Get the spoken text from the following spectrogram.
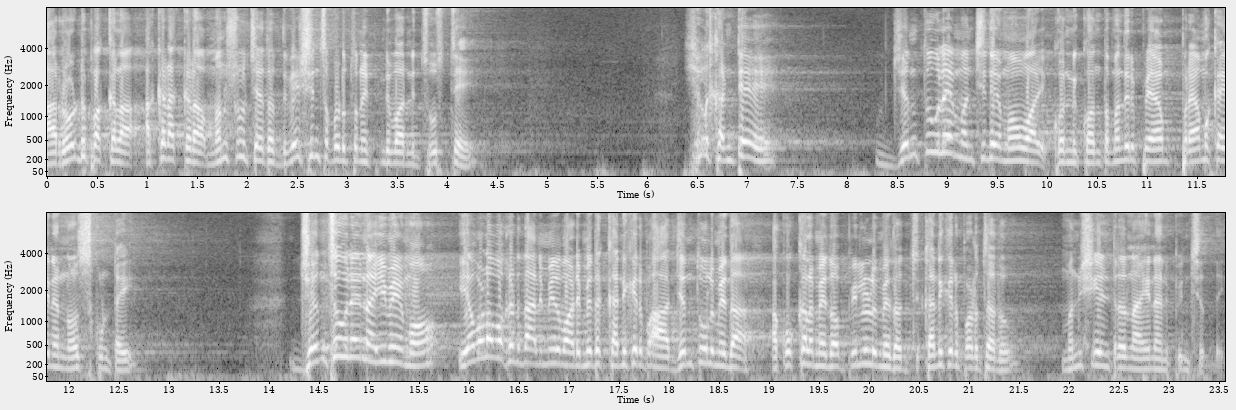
ఆ రోడ్డు పక్కల అక్కడక్కడ మనుషుల చేత ద్వేషించబడుతున్నటువంటి వారిని చూస్తే వీళ్ళకంటే జంతువులే మంచిదేమో వారి కొన్ని కొంతమంది ప్రేమ ప్రేమకైనా నోసుకుంటాయి. జంతువులే నయమేమో ఎవడో ఒకటి దాని మీద వాడి మీద కనికిరి ఆ జంతువుల మీద ఆ కుక్కల మీద పిల్లుల మీద కనికిరి పడతారు మనిషి ఏంటని ఆయన అనిపించింది?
